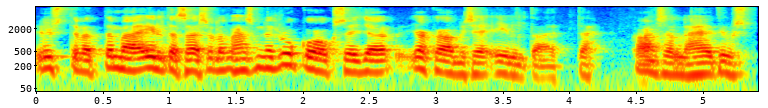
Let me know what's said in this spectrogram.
Ystävät, tämä ilta saisi olla vähän semmoinen rukouksen ja jakamisen ilta, että kansanlähetys,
